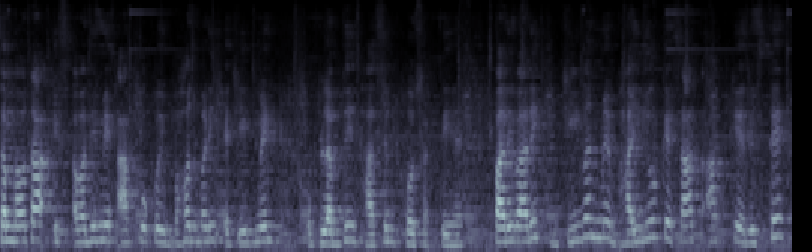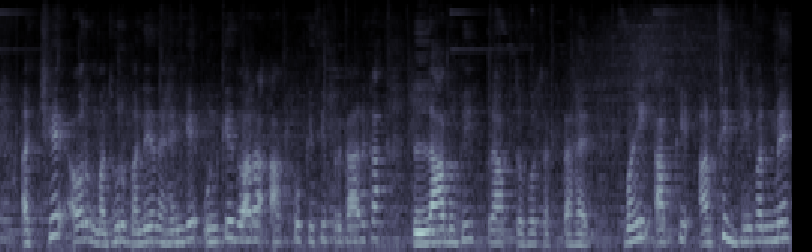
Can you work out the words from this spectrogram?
संभवतः इस अवधि में आपको कोई बहुत बड़ी अचीवमेंट उपलब्धि हासिल हो सकती है। पारिवारिक जीवन में भाइयों के साथ आपके रिश्ते अच्छे और मधुर बने रहेंगे। उनके द्वारा आपको किसी प्रकार का लाभ भी प्राप्त हो सकता है। वहीं आपकी आर्थिक जीवन में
